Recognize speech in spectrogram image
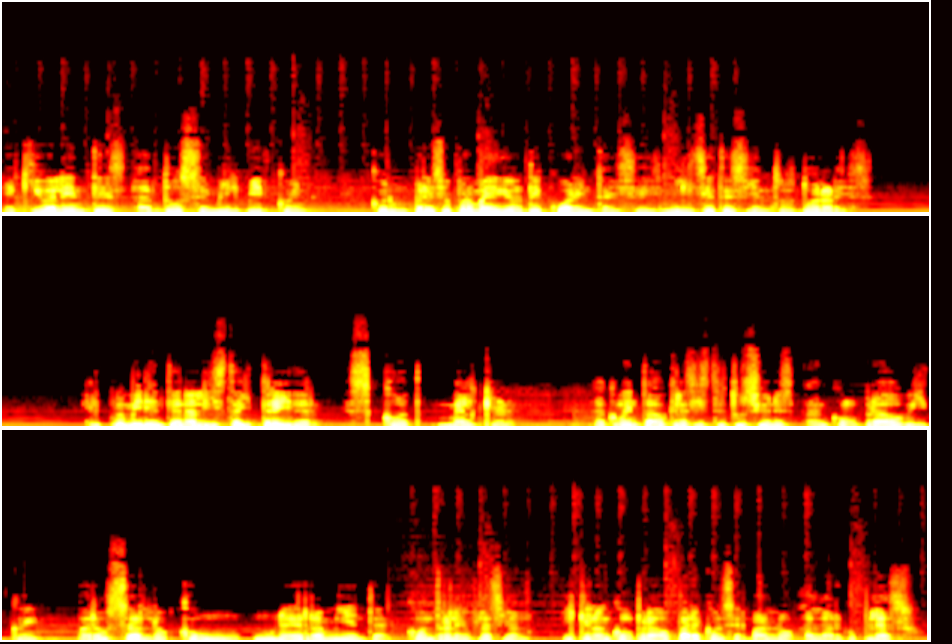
equivalentes a 12.000 Bitcoin, con un precio promedio de 46.700 dólares. El prominente analista y trader Scott Melker ha comentado que las instituciones han comprado Bitcoin para usarlo como una herramienta contra la inflación y que lo han comprado para conservarlo a largo plazo.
